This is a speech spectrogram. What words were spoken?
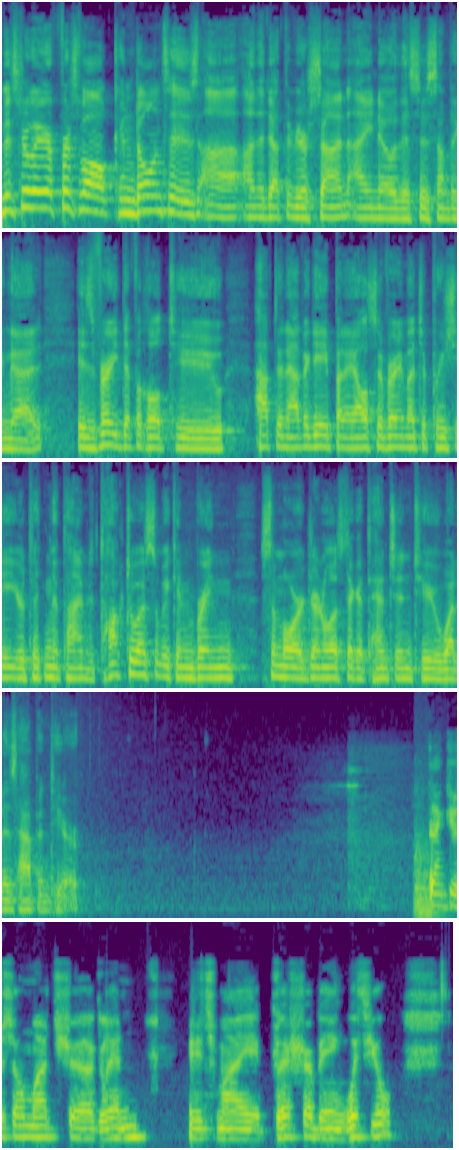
Mr. Lira, first of all, condolences uh, on the death of your son. I know this is something that is very difficult to have to navigate, but I also very much appreciate your taking the time to talk to us so we can bring some more journalistic attention to what has happened here. Thank you so much, uh, Glenn. It's my pleasure being with you.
